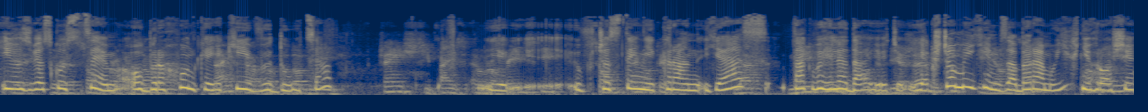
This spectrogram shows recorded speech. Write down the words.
І у зв'язку з цим обрахунки, які ведуться в частині кран ЄС, так виглядають. Якщо ми їм заберемо їхні гроші,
